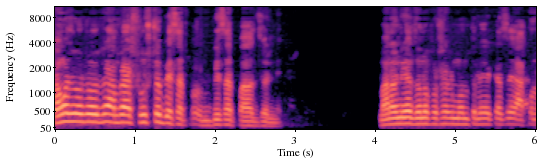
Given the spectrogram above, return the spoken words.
সমাজ আমরা সুষ্ঠু বিচার বিচার পাওয়ার জন্য। মাননীয় জনপ্রশাসন মন্ত্রণালয়ের কাছে আকুল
